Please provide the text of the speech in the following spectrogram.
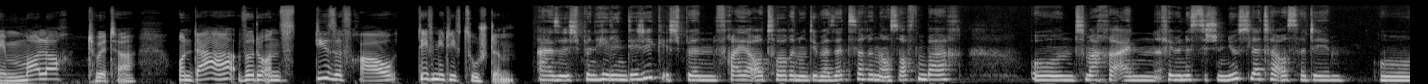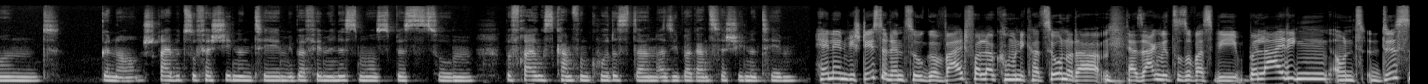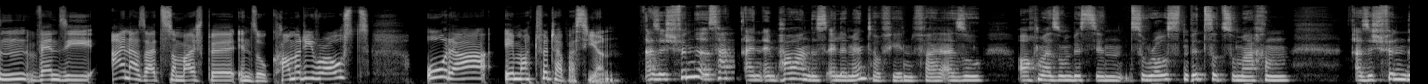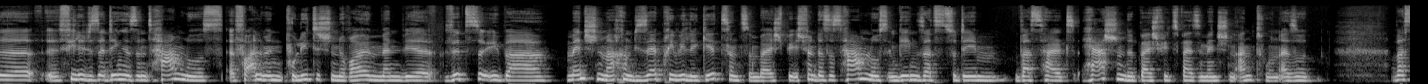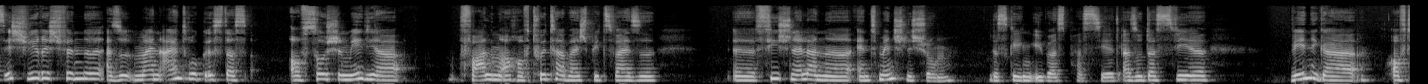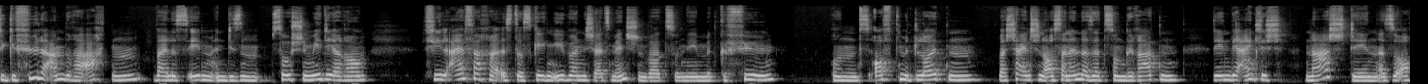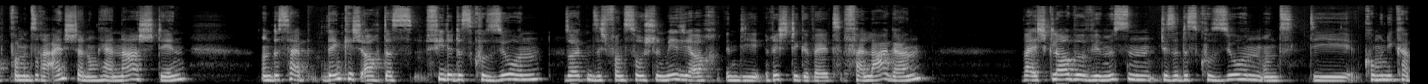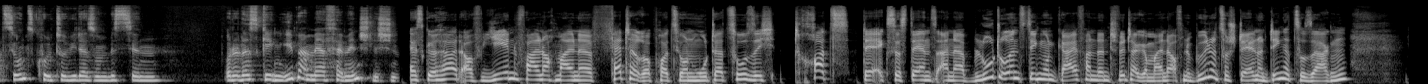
Ey, Moloch Twitter. Und da würde uns diese Frau definitiv zustimmen. Also ich bin Helin Dijik, ich bin freie Autorin und Übersetzerin aus Offenbach und mache einen feministischen Newsletter außerdem und Genau, schreibe zu verschiedenen Themen, über Feminismus bis zum Befreiungskampf in Kurdistan, also über ganz verschiedene Themen. Helen, wie stehst du denn zu gewaltvoller Kommunikation oder ja, sagen wir zu sowas wie Beleidigen und Dissen, wenn sie einerseits zum Beispiel in so Comedy-Roasts oder eben auf Twitter passieren? Also ich finde, es hat ein empowerndes Element auf jeden Fall. Also auch mal so ein bisschen zu roasten, Witze zu machen, also ich finde, äh, viele dieser Dinge sind harmlos, äh, vor allem in politischen Räumen, wenn wir Witze über Menschen machen, die sehr privilegiert sind zum Beispiel. Ich finde, das ist harmlos im Gegensatz zu dem, was halt Herrschende beispielsweise Menschen antun. Also was ich schwierig finde, also mein Eindruck ist, dass auf Social Media, vor allem auch auf Twitter beispielsweise, äh, viel schneller eine Entmenschlichung des Gegenübers passiert. Also dass wir weniger auf die Gefühle anderer achten, weil es eben in diesem Social-Media-Raum viel einfacher ist, das Gegenüber nicht als Menschen wahrzunehmen mit Gefühlen und oft mit Leuten wahrscheinlich in Auseinandersetzungen geraten, denen wir eigentlich nahestehen, also auch von unserer Einstellung her nahestehen. Und deshalb denke ich auch, dass viele Diskussionen sollten sich von Social Media auch in die richtige Welt verlagern weil ich glaube, wir müssen diese Diskussion und die Kommunikationskultur wieder so ein bisschen oder das Gegenüber mehr vermenschlichen. Es gehört auf jeden Fall noch mal eine fettere Portion Mut dazu, sich trotz der Existenz einer blutrünstigen und geifernden Twitter-Gemeinde auf eine Bühne zu stellen und Dinge zu sagen,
